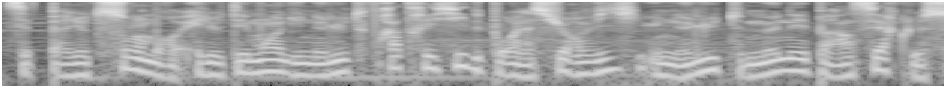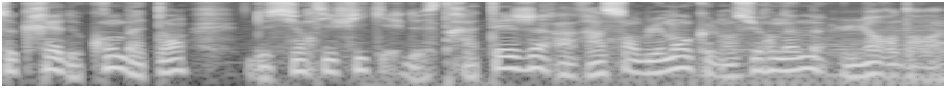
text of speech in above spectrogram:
Cette période sombre est le témoin d'une lutte fratricide pour la survie, une lutte menée par un cercle secret de combattants, de scientifiques et de stratèges, un rassemblement que l'on surnomme l'Ordre.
